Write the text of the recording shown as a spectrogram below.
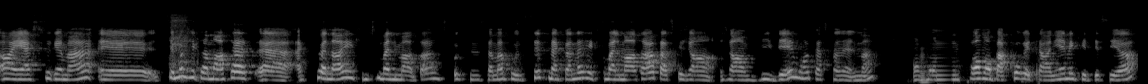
Oui, assurément. moi, j'ai commencé à, connaître le trouble alimentaire. Je ne sais pas que c'est nécessairement positif, mais à connaître le trouble alimentaire parce que j'en vivais, moi, personnellement. Donc, mon mon parcours était en lien avec les TCA,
